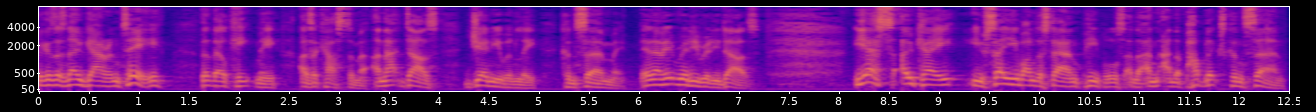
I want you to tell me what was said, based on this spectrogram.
Because there's no guarantee that they'll keep me as a customer. And that does genuinely concern me. You know, it really, really does. Yes, okay, you say you understand people's and the, and, and the public's concern.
